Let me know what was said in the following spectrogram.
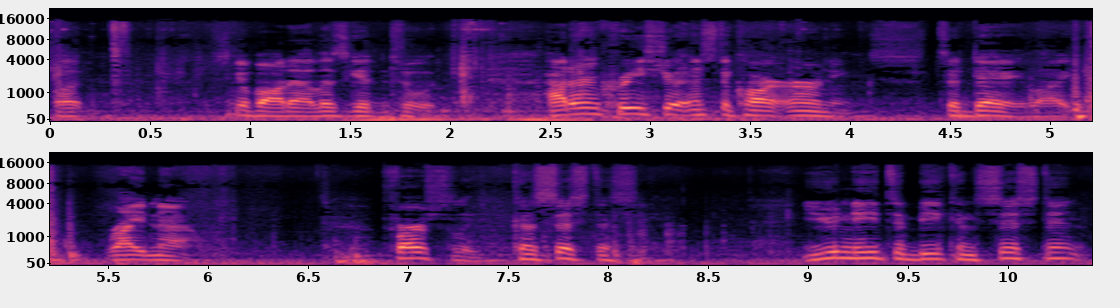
But skip all that, let's get into it. How to increase your Instacart earnings today, like right now. Firstly, consistency. You need to be consistent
